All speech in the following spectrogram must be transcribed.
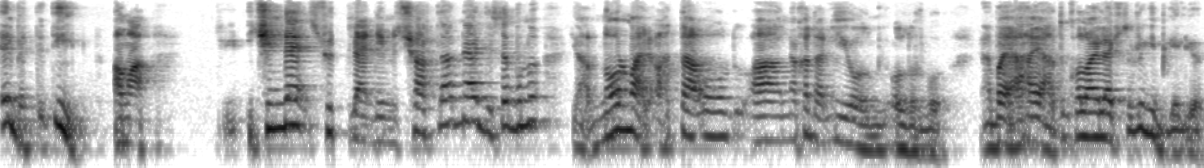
Elbette değil. Ama içinde sütlendiğimiz şartlar neredeyse bunu ya normal hatta oldu aa ne kadar iyi ol, olur bu. Yani bayağı hayatı kolaylaştırır gibi geliyor.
